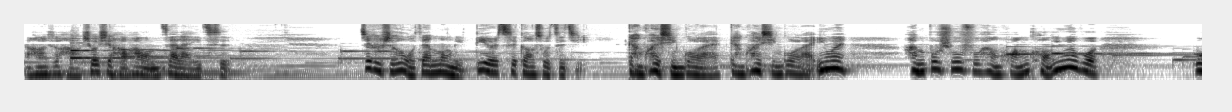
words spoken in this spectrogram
然后说：“好，休息好好，我们再来一次。”这个时候我在梦里第二次告诉自己：“赶快醒过来，赶快醒过来！”因为很不舒服，很惶恐，因为我我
